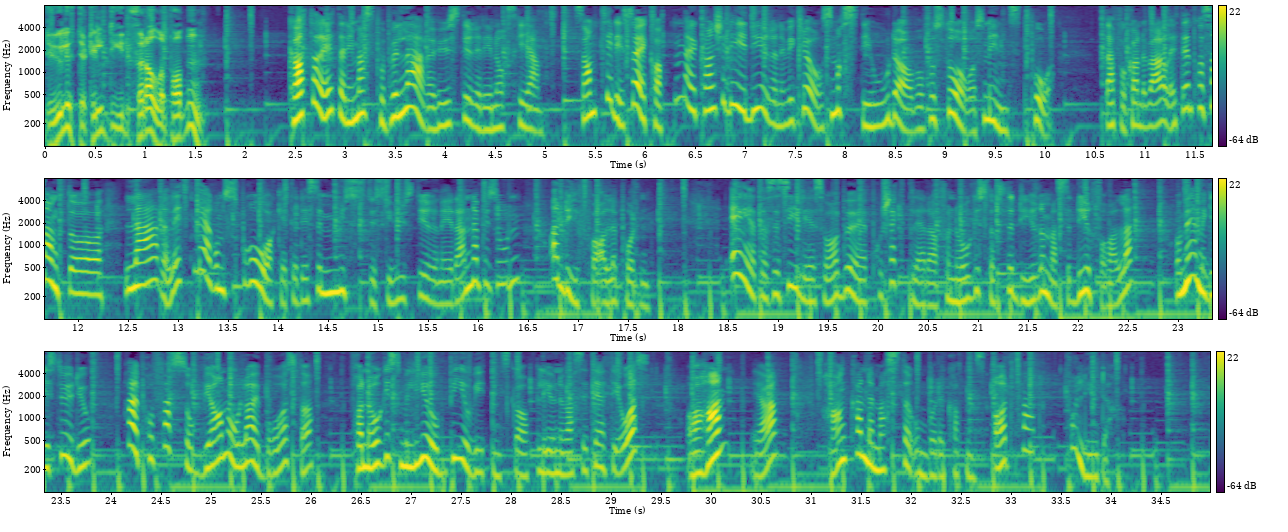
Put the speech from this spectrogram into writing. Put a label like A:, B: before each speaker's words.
A: Du lytter til Dyr for alle-podden.
B: Katter er et av de mest populære husdyr i de norske hjem. Samtidig så er kattene kanskje de dyrene vi klør oss mest i hodet av og forstår oss minst på. Derfor kan det være litt interessant å lære litt mer om språket til disse mystiske husdyrene i denne episoden av Dyr for alle-podden. Jeg heter Cecilie Svabø, er prosjektleder for Norges største dyremesse Dyr for alle. Og med meg i studio har jeg professor Bjarne Olai Bråstad fra Norges miljø- og biovitenskapelige universitet i Ås. Og han, ja, han kan det meste om både kattens atferd og lyder.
